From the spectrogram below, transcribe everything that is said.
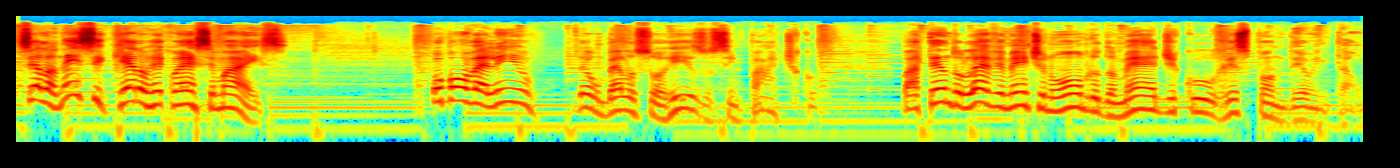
se ela nem sequer o reconhece mais? O bom velhinho deu um belo sorriso simpático. Batendo levemente no ombro do médico, respondeu então:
